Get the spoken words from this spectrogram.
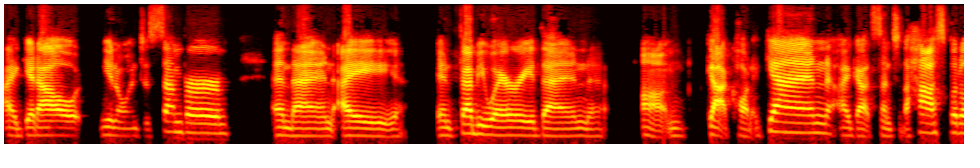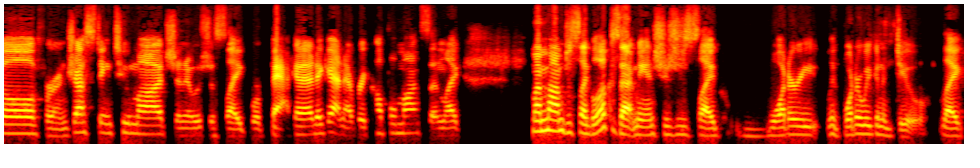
I get out, you know, in December. And then I, in February, then um, got caught again. I got sent to the hospital for ingesting too much. And it was just like, we're back at it again every couple months. And like, my mom just like looks at me and she's just like, what are you, like, what are we going to do? Like,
